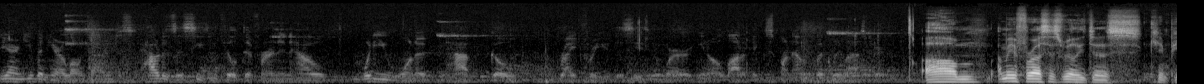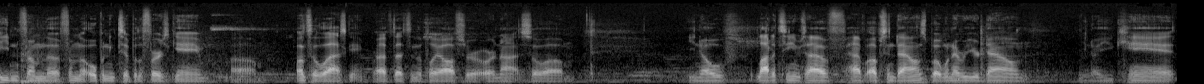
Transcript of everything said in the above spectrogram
De'Aaron, you've been here a long time. Just how does this season feel different, and how what do you want to have go right for you this season, where you know a lot of things spun out quickly last year? Um, I mean, for us, it's really just competing from the from the opening tip of the first game um, until the last game, right? if that's in the playoffs or, or not. So, um, you know, a lot of teams have have ups and downs, but whenever you're down, you know, you can't,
